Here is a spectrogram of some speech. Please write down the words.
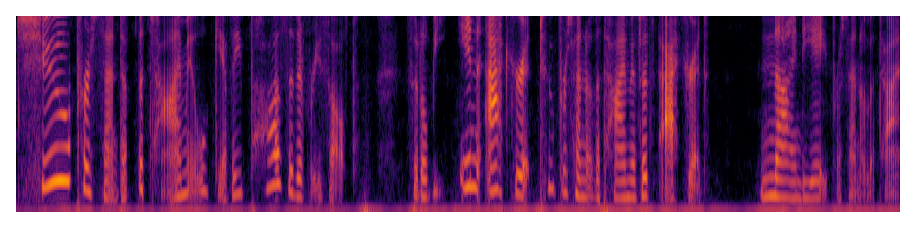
2% of the time it will give a positive result. So it'll be inaccurate 2% of the time if it's accurate 98% of the time.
